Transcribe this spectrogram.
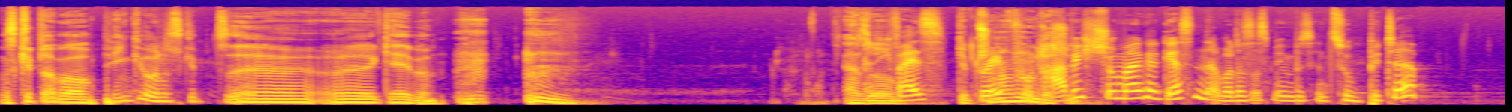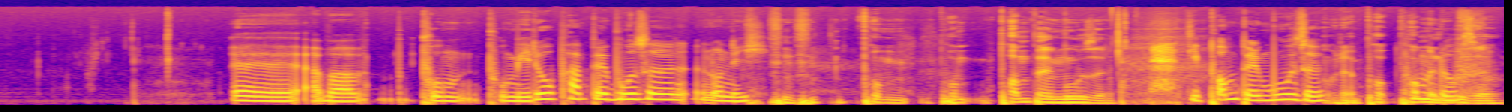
Es gibt aber auch pinke und es gibt äh, äh, gelbe. Also, Also ich weiß, gibt schon noch einen Unterschied. habe ich schon mal gegessen, aber das ist mir ein bisschen zu bitter. Äh, aber Pom Pomelo-Pampelmuse noch nicht. Pum, Pum, Pompelmuse Die Pompelmuse. oder po Pomelo. Pommeluse.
